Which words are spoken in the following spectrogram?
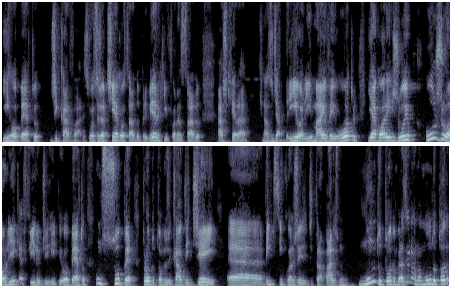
e Roberto de Carvalho. Se você já tinha gostado do primeiro, que foi lançado, acho que era finalzinho de abril ali, maio veio outro, e agora em junho, o João Lee, que é filho de Rita e Roberto, um super produtor musical, DJ, é, 25 anos de, de trabalhos no mundo todo, no Brasil não, no mundo todo,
